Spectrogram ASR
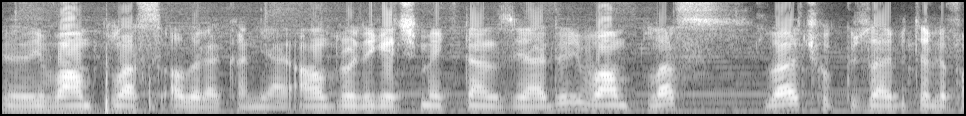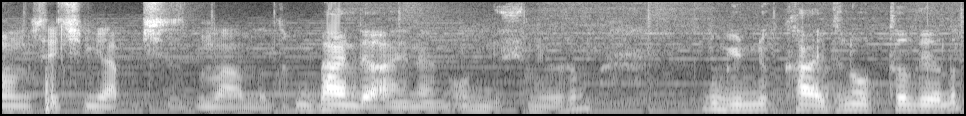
e, OnePlus alarak hani yani Android'e geçmekten ziyade OnePlus'la çok güzel bir telefon seçimi yapmışız bunu anladım. Ben de aynen onu düşünüyorum. Bugünlük kaydı noktalayalım.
